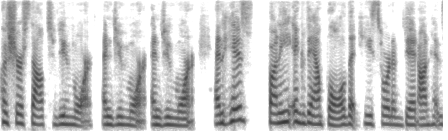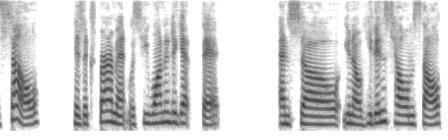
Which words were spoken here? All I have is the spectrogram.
push yourself to do more and do more and do more. And his funny example that he sort of did on himself, his experiment was he wanted to get fit. And so, you know, he didn't tell himself,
